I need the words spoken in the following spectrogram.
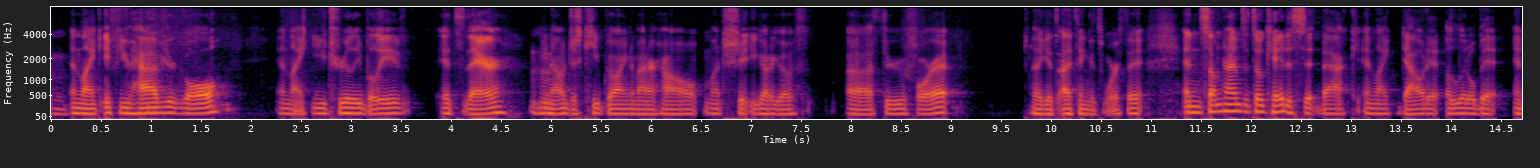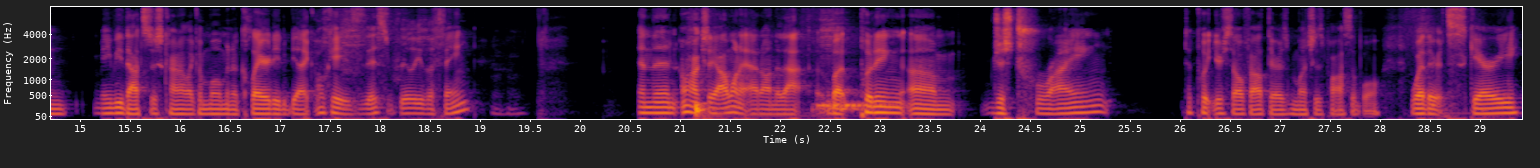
Mm. And like, if you have your goal and like you truly believe it's there, Mm-hmm. you know, just keep going no matter how much shit you got to go uh, through for it. Like it's, I think it's worth it. And sometimes it's okay to sit back and like doubt it a little bit. And maybe that's just kind of like a moment of clarity to be like, okay, is this really the thing? And then, oh, actually, I want to add on to that, but putting, um, just trying to put yourself out there as much as possible, whether it's scary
